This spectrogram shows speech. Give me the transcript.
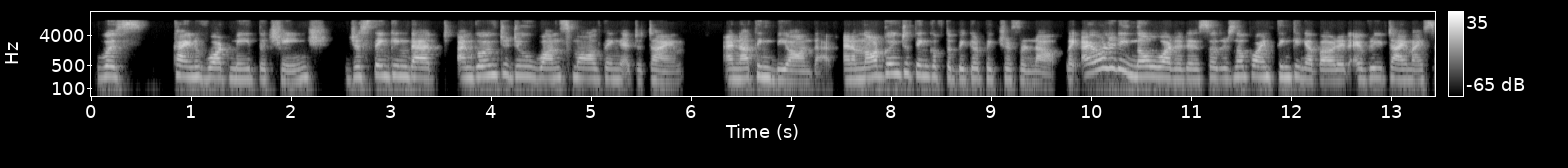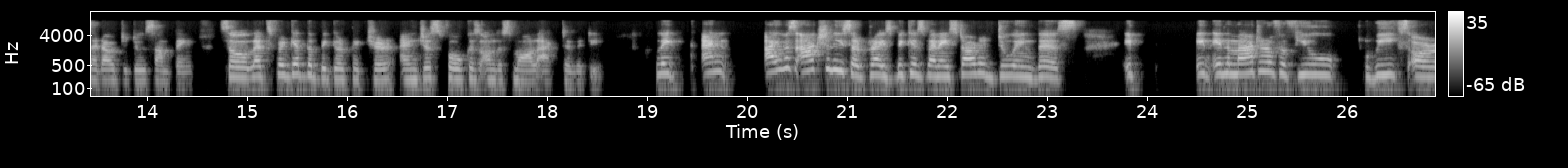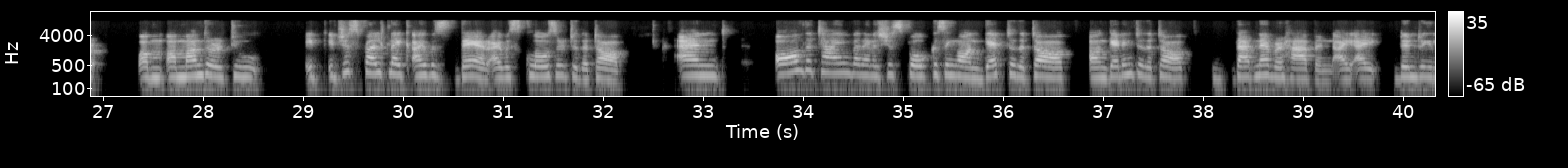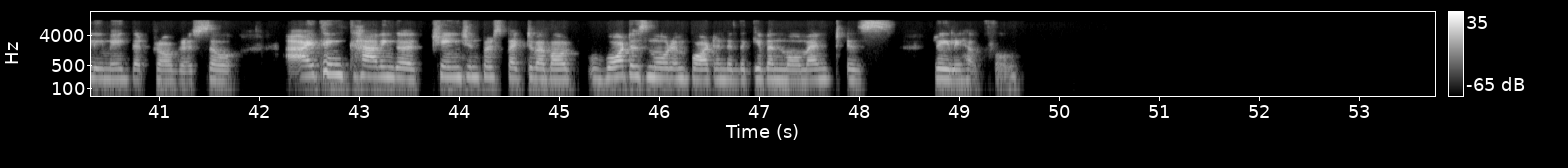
was kind of what made the change. Just thinking that I'm going to do one small thing at a time and nothing beyond that. And I'm not going to think of the bigger picture for now. Like I already know what it is, so there's no point thinking about it every time I set out to do something. So let's forget the bigger picture and just focus on the small activity. Like, and I was actually surprised because when I started doing this, it in, in a matter of a few weeks or a, a month or two, it, it just felt like I was there. I was closer to the top. And all the time when I was just focusing on get to the top, on getting to the top, that never happened. I, I didn't really make that progress. So I think having a change in perspective about what is more important in the given moment is really helpful.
